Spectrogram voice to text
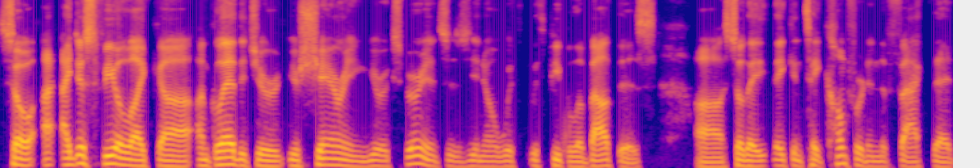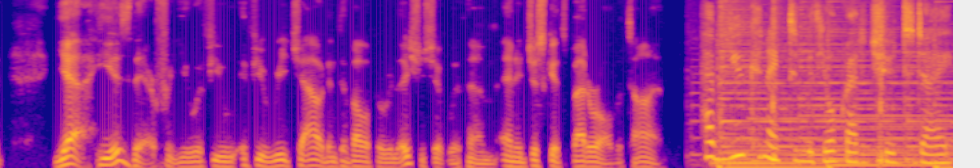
so I, I just feel like uh, I'm glad that you're you're sharing your experiences, you know, with with people about this, uh, so they they can take comfort in the fact that, yeah, he is there for you if you if you reach out and develop a relationship with him, and it just gets better all the time. Have you connected with your gratitude today?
